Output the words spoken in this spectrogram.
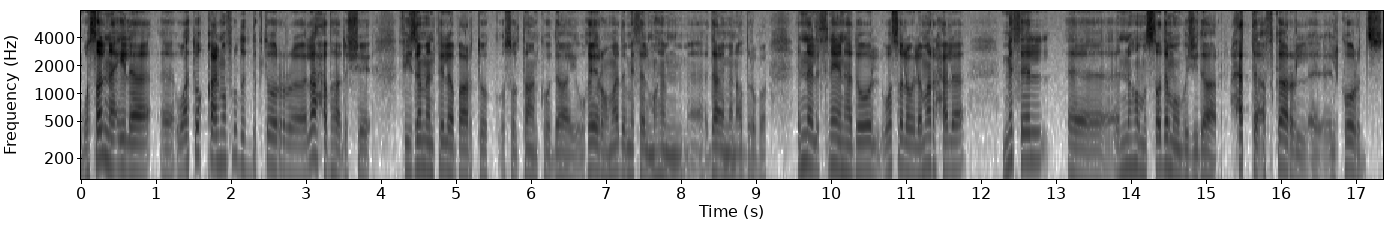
وصلنا إلى آه، وأتوقع المفروض الدكتور آه، لاحظ هذا الشيء في زمن بيلا بارتوك وزولتان كوداي وغيرهم. هذا مثل مهم دائما أضربه. إن الاثنين هدول وصلوا إلى مرحلة مثل أنهم اصطدموا بجدار. حتى أفكار ال chords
